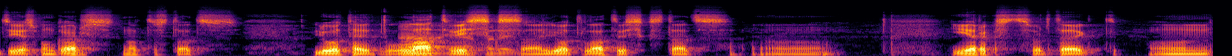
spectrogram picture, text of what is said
dziesmu gars. Nu, tas tāds ļoti jā, latvisks, pareizi. ļoti latvisks tāds uh, ieraksts, var teikt. Un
